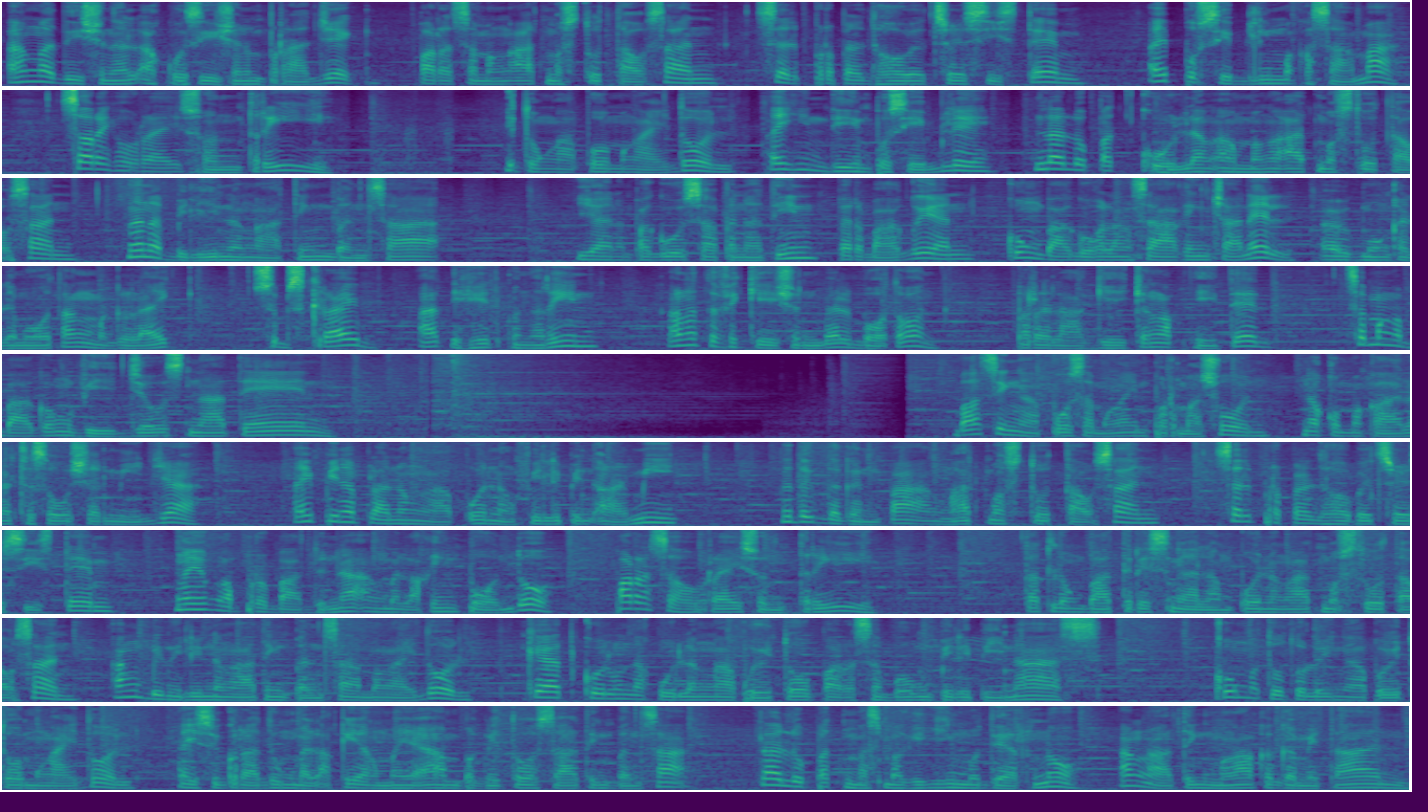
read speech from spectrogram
ang Additional Acquisition Project para sa mga Atmos 2000 self-propelled howitzer system ay posibleng makasama sa Horizon 3. Ito nga po mga idol ay hindi imposible lalo pat kulang ang mga Atmos 2000 na nabili ng ating bansa. Yan ang pag-uusapan natin pero bago yan, kung bago ka lang sa aking channel ay huwag mong kalimutang mag-like, subscribe at i-hit mo na rin ang notification bell button para lagi kang updated sa mga bagong videos natin. Base nga po sa mga impormasyon na kumakalat sa social media, ay pinaplano nga po ng Philippine Army na dagdagan pa ang Atmos 2000 self-propelled howitzer system ngayong aprobado na ang malaking pondo para sa Horizon 3. Tatlong batteries nga lang po ng Atmos 2000 ang binili ng ating bansa mga idol kaya't kulang na kulang nga po ito para sa buong Pilipinas. Kung matutuloy nga po ito mga idol ay siguradong malaki ang mayaambag nito sa ating bansa lalo pat mas magiging moderno ang ating mga kagamitan.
